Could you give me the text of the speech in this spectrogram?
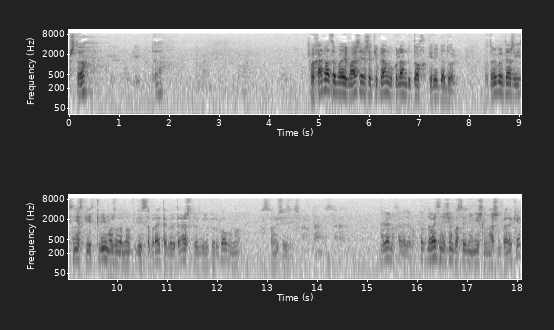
Что? Да. Выхад Мацабай Машер Шакиплян Вукулян Бетох Кили Гадоль. А второй говорит, даже если несколько есть кли, можно в одно кли собрать, так говорит Раш, то есть говорит по-другому, но остановимся здесь. Наверное, Харадим. Давайте начнем последнюю Мишну в нашем пероке.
